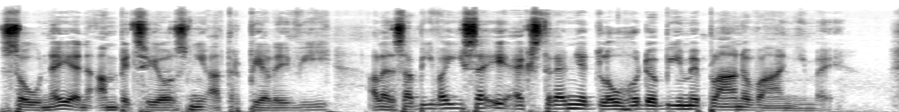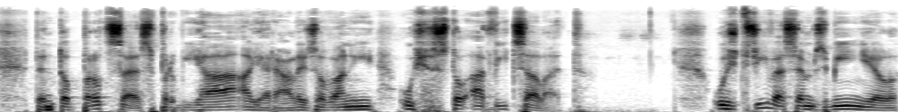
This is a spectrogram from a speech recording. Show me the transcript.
jsou nejen ambiciozní a trpěliví, ale zabývají se i extrémně dlouhodobými plánováními. Tento proces probíhá a je realizovaný už sto a více let. Už dříve jsem zmínil,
